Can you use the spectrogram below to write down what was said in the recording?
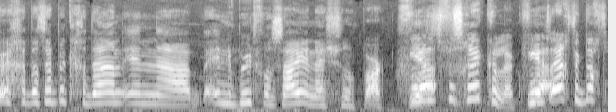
ik, dat heb ik gedaan in, eh, in de buurt van Zion National Park. Ik vond Ja. het verschrikkelijk. Ik vond Ja. het echt, ik dacht,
